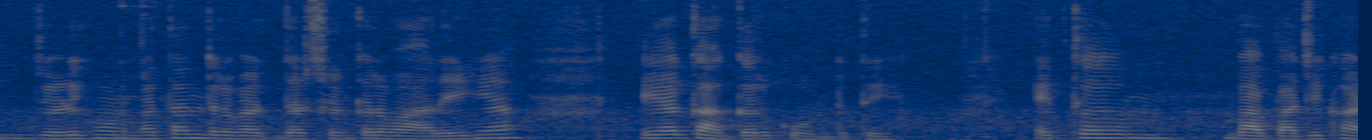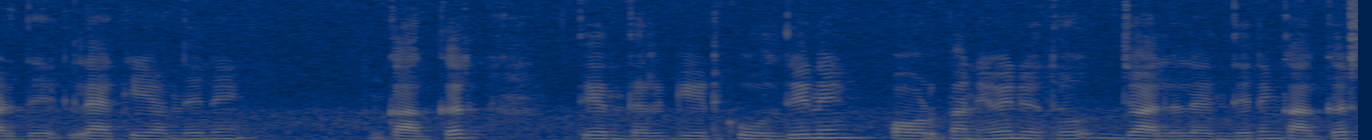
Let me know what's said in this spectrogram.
ਜਿਹੜੇ ਹੁਣ ਮੈਂ ਤੁਹਾਨੂੰ ਦਰਵਾ- ਦਰਸ਼ਨ ਕਰਵਾ ਰਹੀ ਹਾਂ, ਇਹ ਹੈ ਗਾਗਰ ਕੁੰਡ ਦੇ। ਇੱਥੋਂ ਬਾਬਾ ਜੀ ਖੜਦੇ ਲੈ ਕੇ ਆਉਂਦੇ ਨੇ ਗਾਗਰ ਤੇ ਅੰਦਰ ਗੇਟ ਖੋਲਦੇ ਨੇ, ਪੌੜ ਬਣੇ ਹੋਏ ਨੇ ਉਥੋਂ ਜਲ ਲੈਂਦੇ ਨੇ ਗਾਗਰ। 'ਚ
